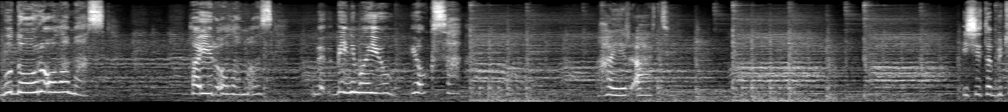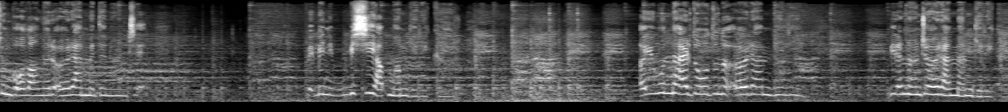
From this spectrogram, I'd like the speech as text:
Bu doğru olamaz. Hayır olamaz. Be- benim ayım yoksa... Hayır Arti. İşte bütün bu olanları öğrenmeden önce... be- Benim bir şey yapmam gerekiyor. Ayımın nerede olduğunu öğrenmeliyim. Bir an önce öğrenmem gerekiyor.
